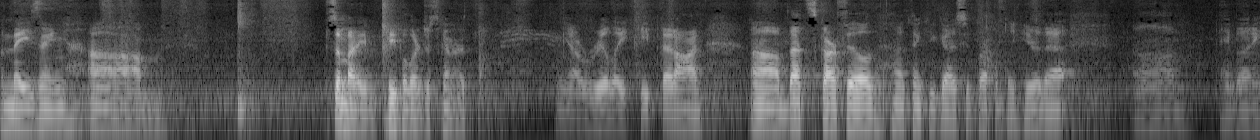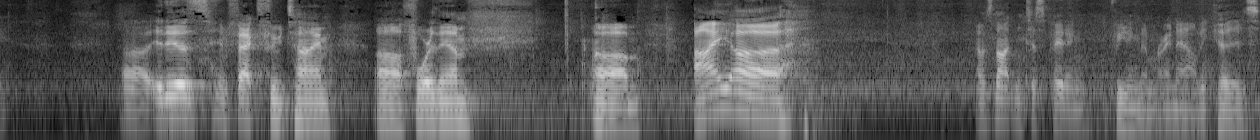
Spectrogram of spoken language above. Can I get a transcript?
amazing. Um, somebody, people are just gonna, you know, really keep that on. Um, that's Garfield. I think you guys could probably hear that. Um, hey, buddy. Uh, it is, in fact, food time uh, for them. Um, I uh, I was not anticipating feeding them right now because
